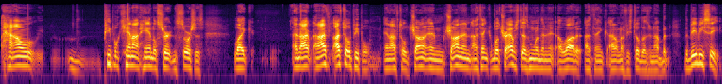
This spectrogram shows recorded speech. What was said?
how people cannot handle certain sources. Like and I and I've I've told people, and I've told Sean and Sean and I think well Travis does more than a lot of I think. I don't know if he still does or not, but the BBC,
